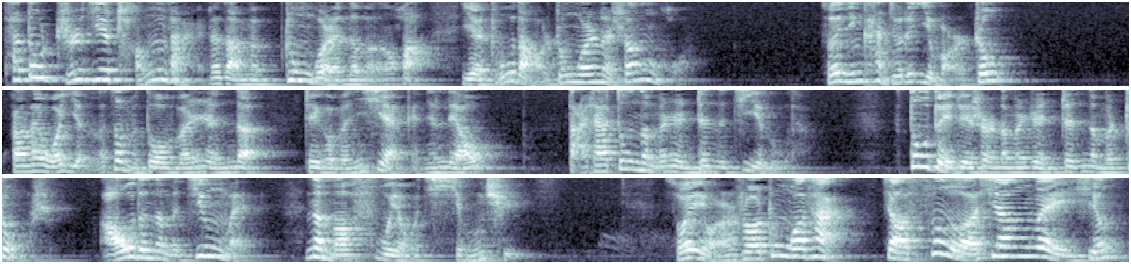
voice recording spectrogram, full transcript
它都直接承载着咱们中国人的文化，也主导着中国人的生活。所以您看，就这一碗粥，刚才我引了这么多文人的这个文献给您聊，大家都那么认真的记录它。都对这事儿那么认真，那么重视，熬得那么精美，那么富有情趣。所以有人说中国菜叫色香味形，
